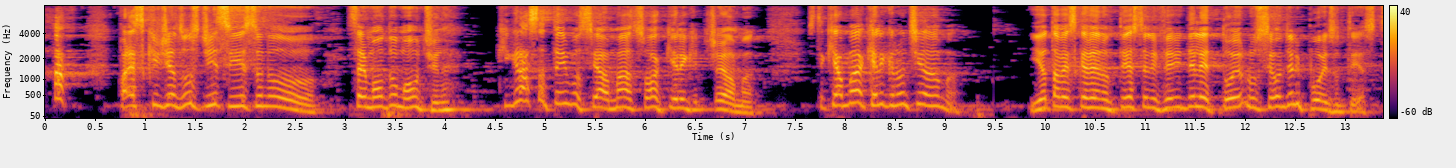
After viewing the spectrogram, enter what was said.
Parece que Jesus disse isso no Sermão do Monte, né? Que graça tem você amar só aquele que te ama? Você tem que amar aquele que não te ama. E eu estava escrevendo um texto, ele veio e deletou, eu não sei onde ele pôs o texto.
